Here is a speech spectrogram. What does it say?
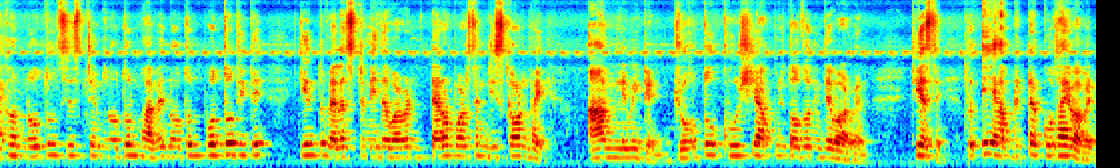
এখন নতুন সিস্টেম নতুনভাবে, নতুন পদ্ধতিতে কিন্তু ব্যালেন্সটা নিতে পারবেন তেরো পার্সেন্ট ডিসকাউন্ট ভাই। আনলিমিটেড যত খুশি আপনি তত নিতে পারবেন। ঠিক আছে? তো এই আপডেটটা কোথায় পাবেন?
